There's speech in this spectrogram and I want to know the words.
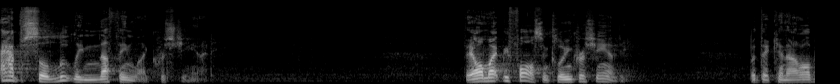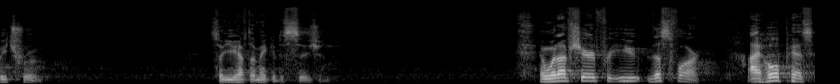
absolutely nothing like Christianity. They all might be false, including Christianity, but they cannot all be true. So you have to make a decision. And what I've shared for you thus far, I hope has,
